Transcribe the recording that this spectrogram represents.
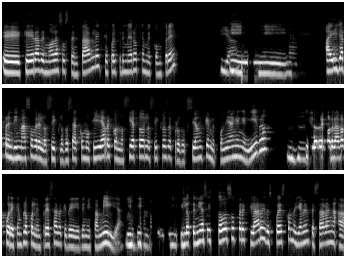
eh, que era de moda sustentable, que fue el primero que me compré. Y, ahí ya aprendí más sobre los ciclos, o sea, como que ya reconocía todos los ciclos de producción que me ponían en el libro. Y lo recordaba, por ejemplo, con la empresa de, de, mi familia. Y, y, lo tenía así todo súper claro. Y después, cuando ya me empezaban a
